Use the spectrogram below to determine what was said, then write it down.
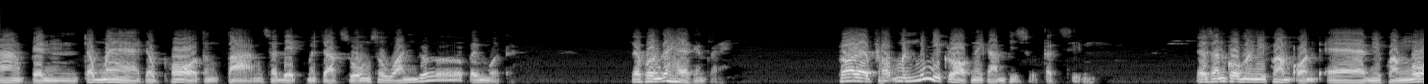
อ้างเป็นเจ้าแม่เจ้าพ่อต่าง ๆ เสด็จมาจากสวงสวรรค์เยอะไปหมด แล้วคนก็แห่กันไป เพราะอะไรเพราะมันไม่มีกรอบในการพิสูจน์ตัดสิน แต่สังคมมันมีความอ่อนแอ มีความโง่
